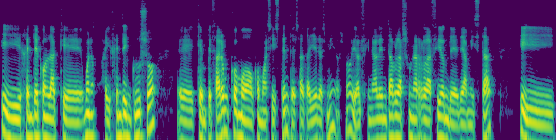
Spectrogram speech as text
y gente con la que, bueno, hay gente incluso eh, que empezaron como, como, asistentes a talleres míos, ¿no? Y al final entablas una relación de, amistad y,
